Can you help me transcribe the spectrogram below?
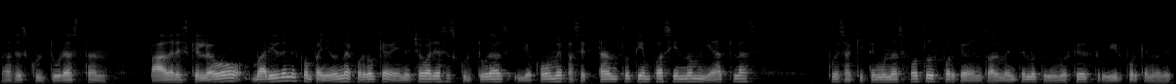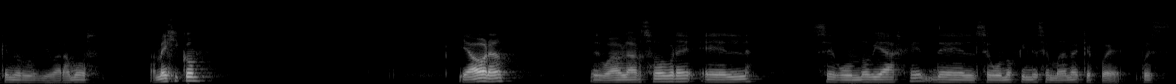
las esculturas tan padres que luego varios de mis compañeros me acuerdo que habían hecho varias esculturas y yo como me pasé tanto tiempo haciendo mi atlas pues aquí tengo unas fotos porque eventualmente lo tuvimos que destruir porque no es de que nos lo lleváramos a México. Y ahora les voy a hablar sobre el segundo viaje del segundo fin de semana que fue pues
